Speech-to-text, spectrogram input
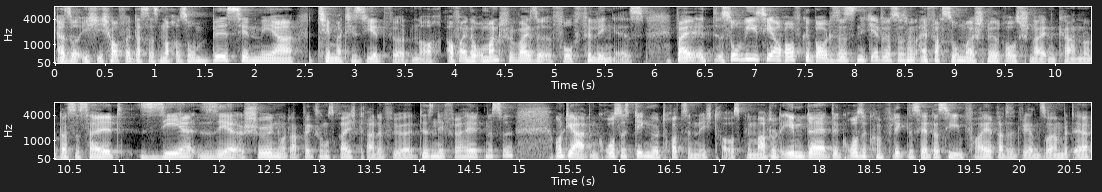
Also ich, ich hoffe, dass das noch so ein bisschen mehr thematisiert wird noch, auf eine romantische Weise fulfilling ist. Weil so wie es hier auch aufgebaut ist, ist es nicht etwas, das man einfach so mal schnell rausschneiden kann. Und das ist halt sehr, sehr schön und abwechslungsreich, gerade für Disney-Verhältnisse. Und ja, ein großes Ding wird trotzdem nicht draus gemacht. Und eben der, der große Konflikt ist ja, dass sie verheiratet werden sollen mit der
